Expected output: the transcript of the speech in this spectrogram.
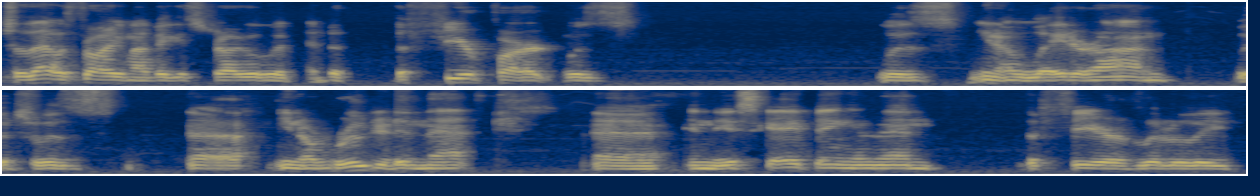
so that was probably my biggest struggle with it. But the fear part was was you know later on, which was uh, you know rooted in that uh, in the escaping, and then the fear of literally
